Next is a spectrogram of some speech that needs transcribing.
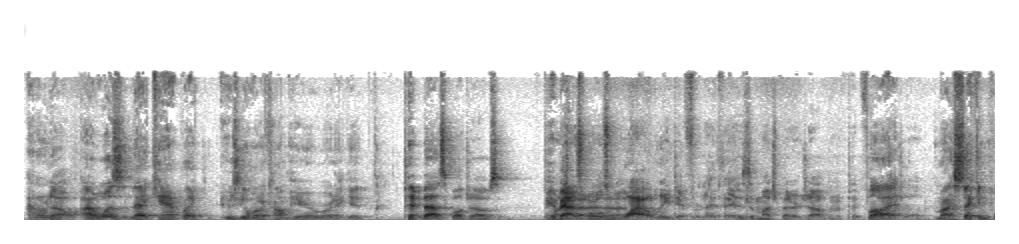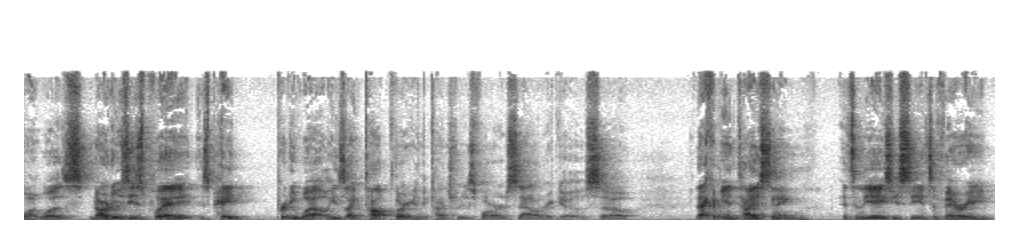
I don't know. I was in that camp like, who's going to want to come here? We're gonna get. Pitt basketball jobs. Much basketball is than a- wildly different, I think. Is a much better job than the football But job. my second point was Narduzzi's play is paid pretty well. He's like top thirty in the country as far as salary goes. So that can be enticing. It's in the ACC. It's a very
